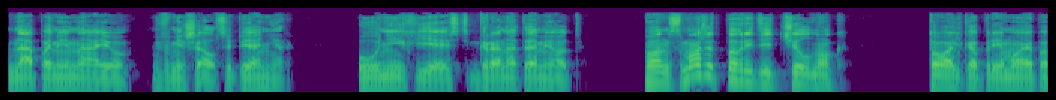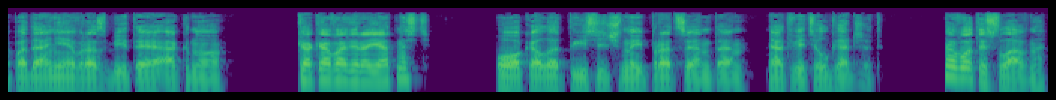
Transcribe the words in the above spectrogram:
«Напоминаю», — вмешался пионер. «У них есть гранатомет». «Он сможет повредить челнок?» Только прямое попадание в разбитое окно. Какова вероятность? Около тысячной процента, ответил гаджет. Вот и славно.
